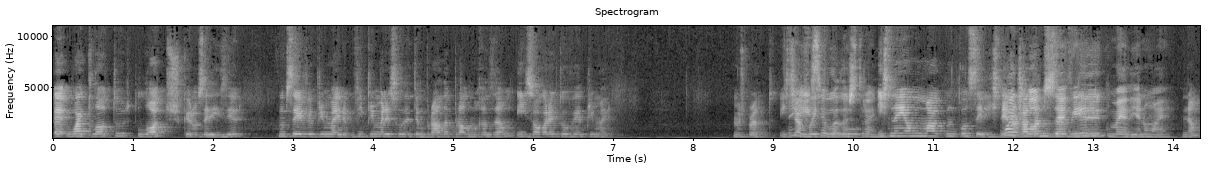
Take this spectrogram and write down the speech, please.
é, White Lotus, Lotus, que eu não sei dizer, comecei a ver primeiro, vi primeiro e segunda temporada por alguma razão e só agora é que estou a ver a primeira. Mas pronto, isto já Ih, foi isso é tudo. estranho. isto nem é uma, um conselho, isto é, White nós já Lotus estamos a é ver. de comédia, não é? Não,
